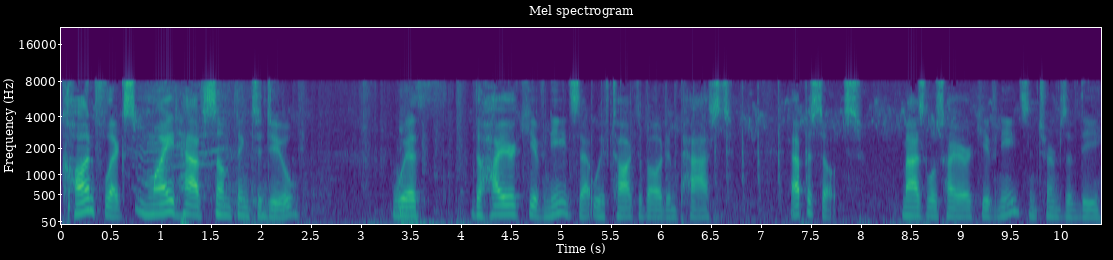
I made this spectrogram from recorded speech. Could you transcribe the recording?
conflicts might have something to do with the hierarchy of needs that we've talked about in past episodes. Maslow's hierarchy of needs, in terms of the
